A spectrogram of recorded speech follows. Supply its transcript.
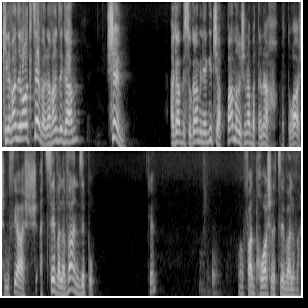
כי לבן זה לא רק צבע, לבן זה גם שם. אגב, בסוגריים אני אגיד שהפעם הראשונה בתנ"ך, בתורה, שמופיע הצבע לבן, זה פה. כן? הופעת בכורה של הצבע הלבן.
